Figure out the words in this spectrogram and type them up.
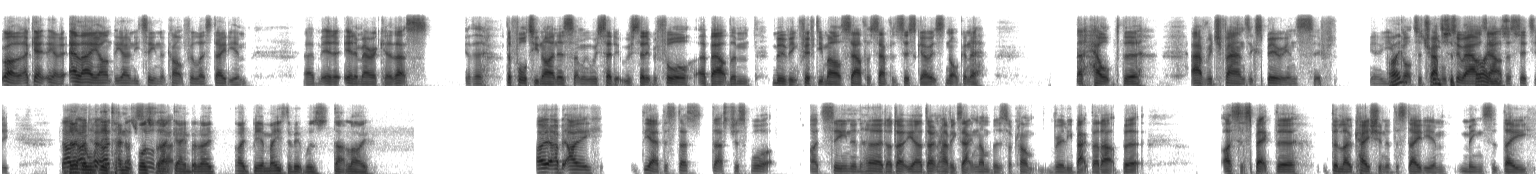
well again you know LA aren't the only team that can't fill their stadium um, in in America. That's the the 49ers. I mean we've said it we've said it before about them moving 50 miles south of San Francisco. It's not going to uh, help the average fan's experience if you know you've I'd got to travel two hours out of the city. I don't know I'd- what the attendance I was for that. game, but I'd I'd be amazed if it was that low. I, I, I yeah, this that's that's just what I'd seen and heard. I don't, yeah, I don't have exact numbers. I can't really back that up, but I suspect the the location of the stadium means that they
